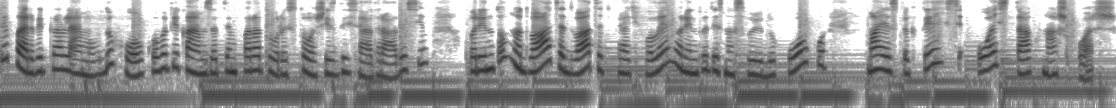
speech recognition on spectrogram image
Тепер відправляємо в духовку, випікаємо за температури 160 градусів, орієнтовно 20-25 хвилин, орієнтуйтесь на свою духовку, має спектись ось так наш корж.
